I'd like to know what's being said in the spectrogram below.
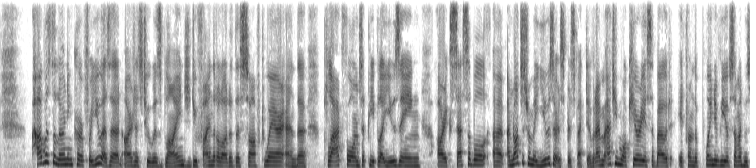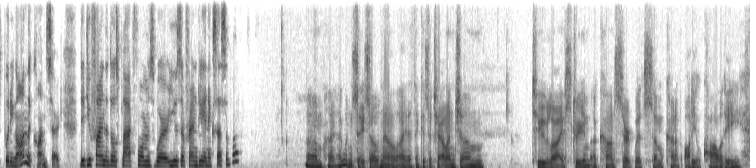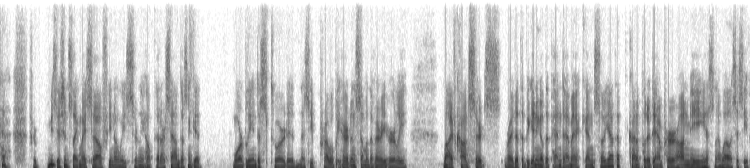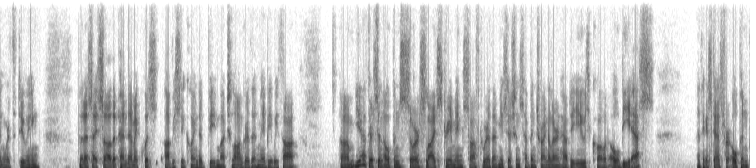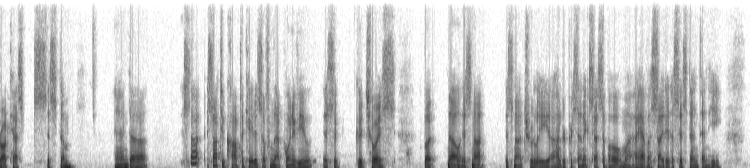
How was the learning curve for you as an artist who was blind? Did you find that a lot of the software and the platforms that people are using are accessible? Uh, I'm not just from a user's perspective, but I'm actually more curious about it from the point of view of someone who's putting on the concert. Did you find that those platforms were user friendly and accessible? Um, I, I, wouldn't say so. No, I, I think it's a challenge. Um, to live stream a concert with some kind of audio quality. For hmm. musicians like myself you know we certainly hope that our sound doesn't get warbly and distorted as you probably heard in some of the very early live concerts right at the beginning of the pandemic. And so yeah that kind of put a damper on me. It's not well it's just even worth doing? But as i saw the pandemic was obviously going to be much longer than maybe we thought um, yeah, there's an open source live streaming software that musicians have been trying to learn how to use called OBS. I think it stands for Open Broadcast System, and uh, it's not it's not too complicated. So from that point of view, it's a good choice. But no, it's not it's not truly 100% accessible. My, I have a sighted assistant, and he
